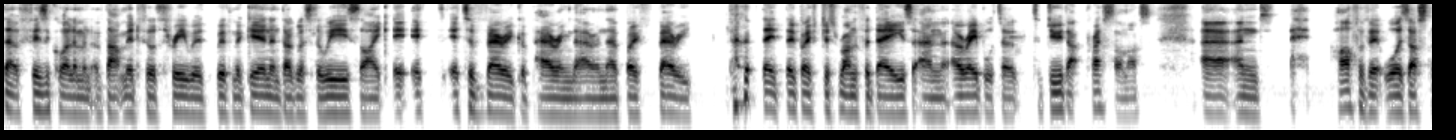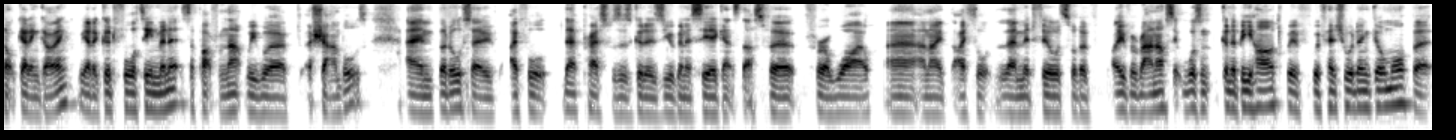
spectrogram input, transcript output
the physical element of that midfield three with with McGinn and Douglas Luiz, like it, it it's a very good pairing there, and they're both very. they they both just run for days and are able to to do that press on us, uh, and half of it was us not getting going. We had a good 14 minutes. Apart from that, we were a shambles. Um, but also, I thought their press was as good as you're going to see against us for for a while. Uh, and I, I thought their midfield sort of overran us. It wasn't going to be hard with with Hinshelwood and Gilmour, but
